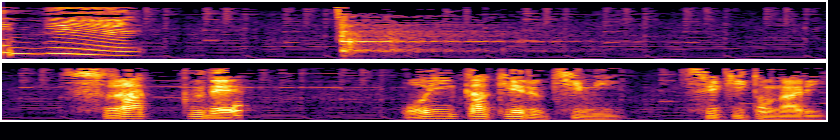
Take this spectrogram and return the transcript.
川柳。 Slack で追いかける君、席となり。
